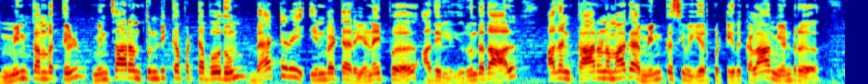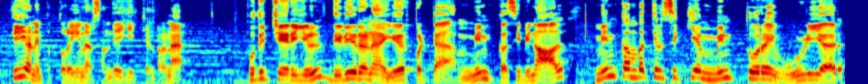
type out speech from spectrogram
மின்கம்பத்தில் மின்சாரம் துண்டிக்கப்பட்ட போதும் பேட்டரி இன்வெர்ட்டர் இணைப்பு அதில் இருந்ததால் அதன் காரணமாக மின்கசிவு ஏற்பட்டு இருக்கலாம் என்று தீயணைப்புத் துறையினர் சந்தேகிக்கின்றனர். புதுச்சேரியில் திடீரென ஏற்பட்ட மின் கசிவினால் மின் சிக்கிய மின்துறை ஊழியர்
